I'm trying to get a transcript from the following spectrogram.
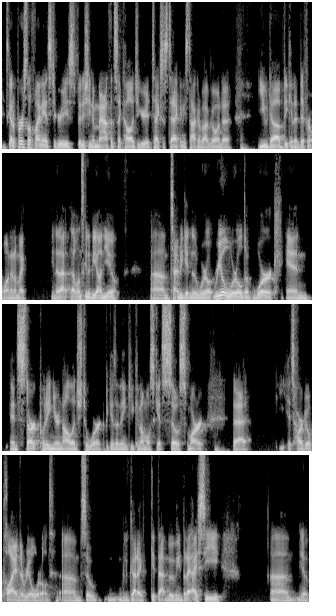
he's got a personal finance degree, he's finishing a math and psychology degree at Texas Tech, and he's talking about going to UW to get a different one. And I'm like, you know, that that one's going to be on you um, time to get into the world, real world of work and and start putting your knowledge to work because I think you can almost get so smart that it's hard to apply in the real world. Um, so we've got to get that moving. But I, I see, um, you know,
